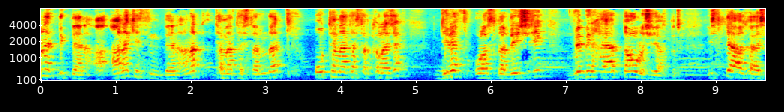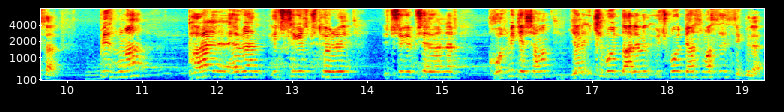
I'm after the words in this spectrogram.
netlikte yani a- ana kesinlikte yani ana temel taşlarında o temel taşlar kalacak. Geri olasılıklar değişecek ve bir hayat daha oluşacaktır. İşte arkadaşlar biz buna paralel evren, iç içe geçmiş teori, iç içe geçmiş evrenler, kozmik yaşamın yani iki boyutlu alemin üç boyutlu yansıması istek bile,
